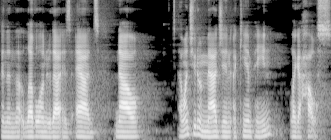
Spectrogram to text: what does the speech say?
and then the level under that is ads. Now, I want you to imagine a campaign like a house,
